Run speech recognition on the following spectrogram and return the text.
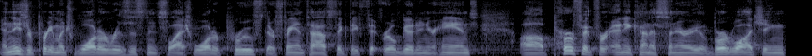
and these are pretty much water resistant slash waterproof, they're fantastic, they fit real good in your hands. Uh, perfect for any kind of scenario of bird watching,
